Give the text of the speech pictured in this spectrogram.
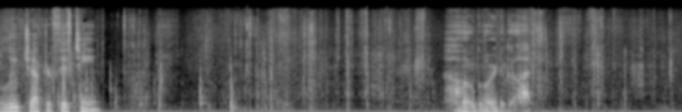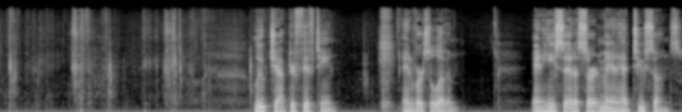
Luke chapter 15. Oh, glory to God. Luke chapter 15 and verse 11. And he said, A certain man had two sons,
